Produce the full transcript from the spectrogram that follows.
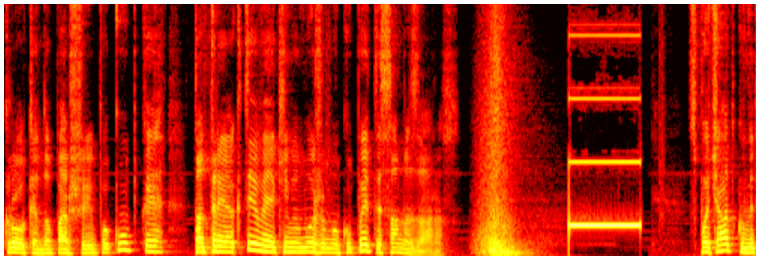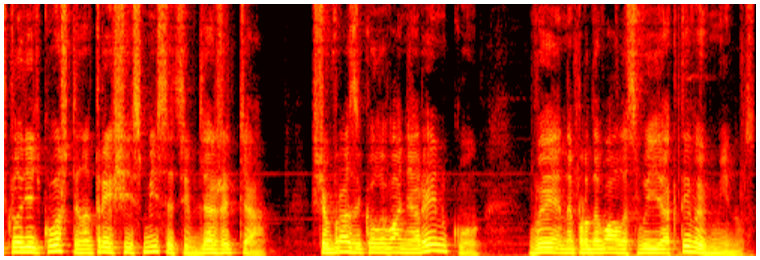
кроки до першої покупки та три активи, які ми можемо купити саме зараз. Спочатку відкладіть кошти на 3-6 місяців для життя, щоб в разі коливання ринку ви не продавали свої активи в мінус.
